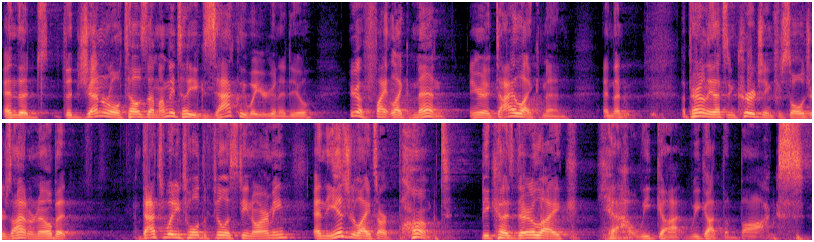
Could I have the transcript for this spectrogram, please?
And the, the general tells them, I'm going to tell you exactly what you're going to do. You're going to fight like men, and you're going to die like men. And then apparently that's encouraging for soldiers. I don't know, but that's what he told the Philistine army. And the Israelites are pumped because they're like, yeah, we got, we got the box.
